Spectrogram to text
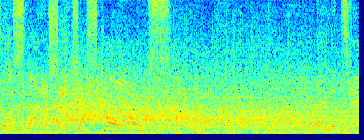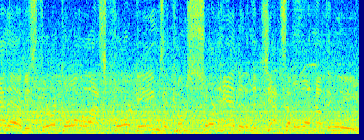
to the slot, now shoots and scores! Brandon Tanev, his third goal in the last four games. It comes shorthanded, and the Jets have a 1-0 lead.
